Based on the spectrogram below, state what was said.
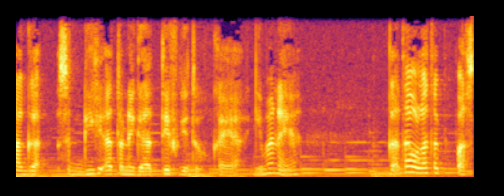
agak sedih atau negatif gitu. Kayak gimana ya nggak tahu lah tapi pas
